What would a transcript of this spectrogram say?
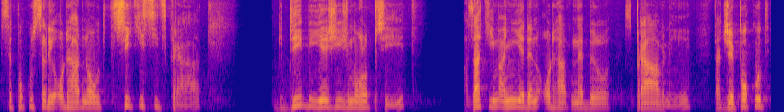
se pokusili odhadnout tři tisíckrát, kdyby Ježíš mohl přijít a zatím ani jeden odhad nebyl správný. Takže pokud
